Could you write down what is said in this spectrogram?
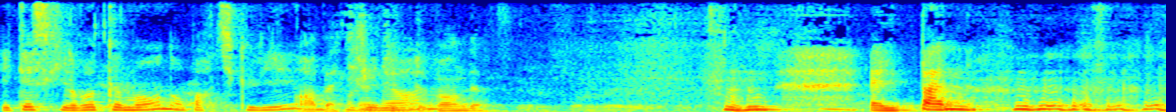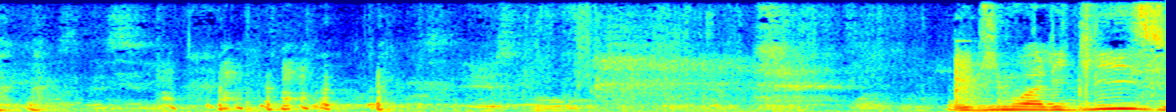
Et qu'est-ce qu'ils recommandent en particulier Ah, bah en tiens, tu te demandes. Elle panne. Et dis-moi, l'église,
